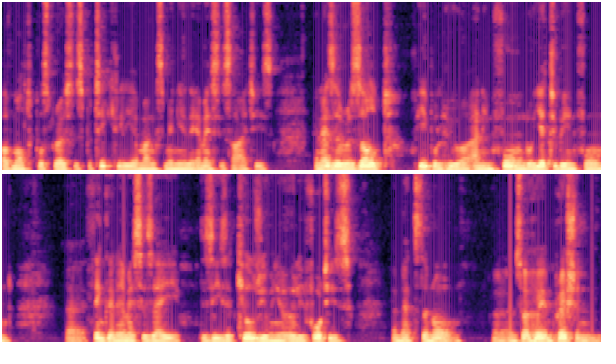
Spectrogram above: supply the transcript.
of multiple sclerosis, particularly amongst many of the MS societies. And as a result, people who are uninformed or yet to be informed uh, think that MS is a disease that kills you in your early 40s, and that's the norm. Uh, and so her impression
